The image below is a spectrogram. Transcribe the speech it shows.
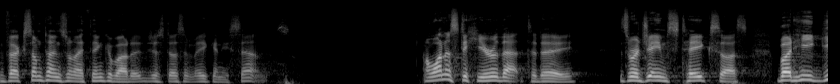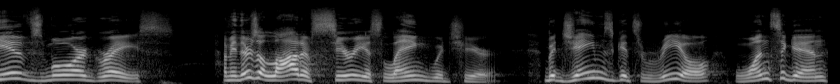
In fact, sometimes when I think about it, it just doesn't make any sense. I want us to hear that today. It's where James takes us. But he gives more grace. I mean, there's a lot of serious language here. But James gets real once again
